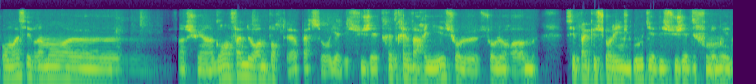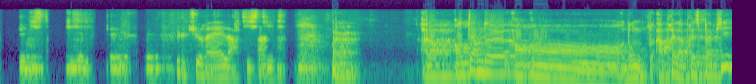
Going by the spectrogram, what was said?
Pour moi, c'est vraiment. Je suis un grand fan de Rome Porter, perso. Il y a des sujets très très variés sur le, sur le rhum. C'est pas que sur les news, il y a des sujets de fond, il y a des sujets culturels, artistiques. Alors, en termes de. Donc, après la presse papier,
